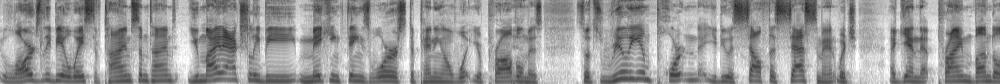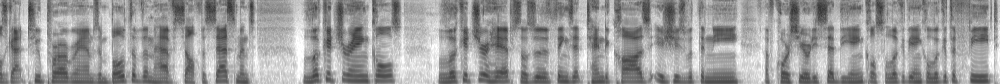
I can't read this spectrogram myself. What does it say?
largely be a waste of time sometimes, you might actually be making things worse depending on what your problem yeah. is. So it's really important that you do a self assessment, which again, that Prime Bundle's got two programs and both of them have self assessments. Look at your ankles. Look at your hips. Those are the things that tend to cause issues with the knee. Of course, you already said the ankle. So look at the ankle, look at the feet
